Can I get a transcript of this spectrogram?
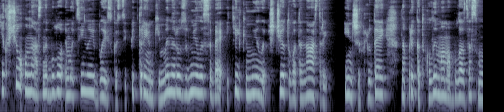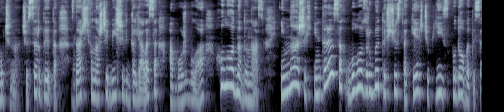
Якщо у нас не було емоційної близькості, підтримки, ми не розуміли себе і тільки вміли щитувати настрій інших людей, наприклад, коли мама була засмучена чи сердита, значить вона ще більше віддалялася або ж була холодна до нас. І в наших інтересах було зробити щось таке, щоб їй сподобатися,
